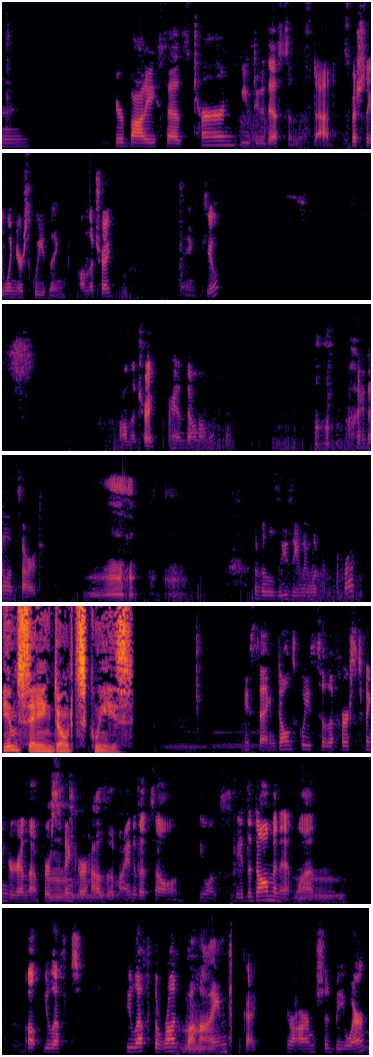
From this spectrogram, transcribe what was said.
your body says turn, you do this instead, especially when you're squeezing on the tray. Thank you. On the tray, hand down on it. Uh-huh. I know it's hard. Uh-huh. If it was easy, we wouldn't have to practice. I'm saying don't squeeze. He's saying, don't squeeze to the first finger, and that first finger has a mind of its own. He wants to be the dominant one. Uh-huh. Oh, you left, you left the runt mm. behind. Okay, your arm should be where?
